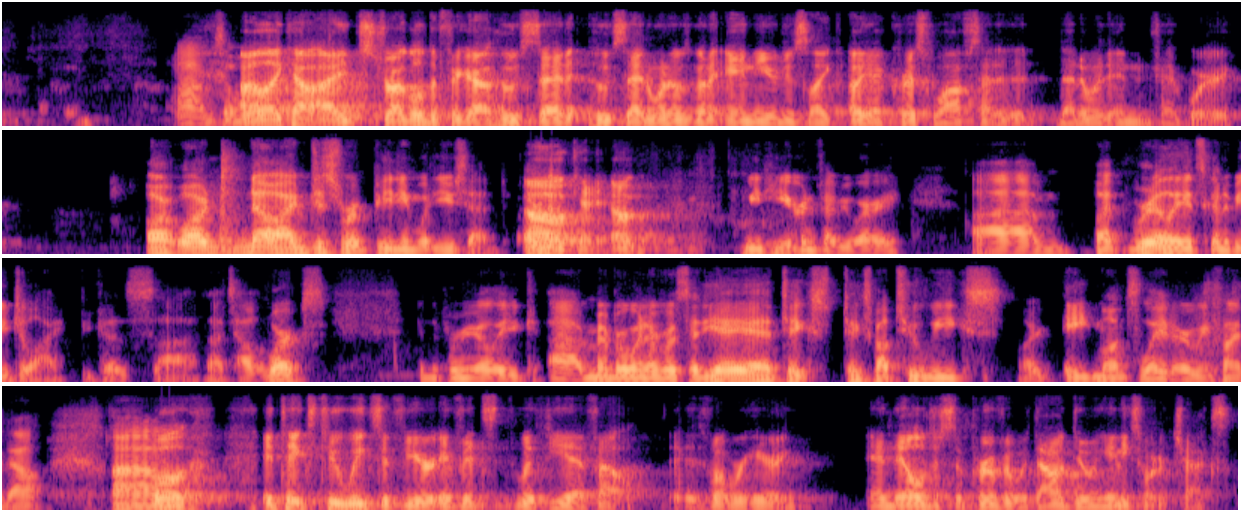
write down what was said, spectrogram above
Um, so I like how I struggled to figure out who said who said when it was going to end. You're just like, oh yeah, Chris Wolf said it that it would end in February. Or, or no, I'm just repeating what you said. Oh, no, okay. Oh, we'd hear in February, um, but really it's going to be July because uh, that's how it works in the Premier League. Uh, remember when everyone said, "Yeah, yeah, it takes takes about two weeks." Like eight months later, we find out. Um, well, it takes two weeks if you're if it's with the EFL, is what we're hearing, and they'll just approve it without doing any sort of checks.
